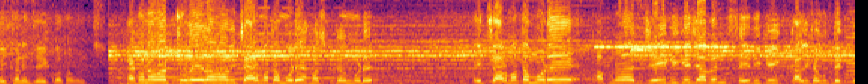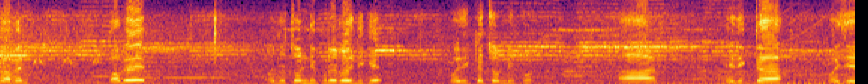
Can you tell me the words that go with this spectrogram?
ওইখানে যেই কথা বলছি। এখন আবার চলে এলাম আমি চারমাথা মোড়ে হসপিটাল মোড়ের এই চারমাথা মোড়ে আপনারা যেই দিকে যাবেন, সেই দিকেই কালী ঠাকুর দেখতে পাবেন। তবে ওই যে চণ্ডীপুরের ওই দিকে ওই দিকটা চণ্ডীপুর। আর এদিকটা ওই যে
